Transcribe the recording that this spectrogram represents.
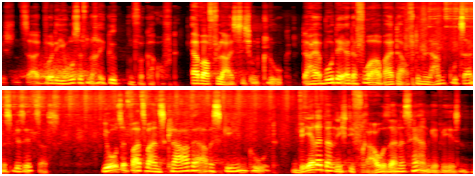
Zwischenzeit wurde Josef nach Ägypten verkauft. Er war fleißig und klug. Daher wurde er der Vorarbeiter auf dem Landgut seines Besitzers. Josef war zwar ein Sklave, aber es ging ihm gut. Wäre dann nicht die Frau seines Herrn gewesen.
